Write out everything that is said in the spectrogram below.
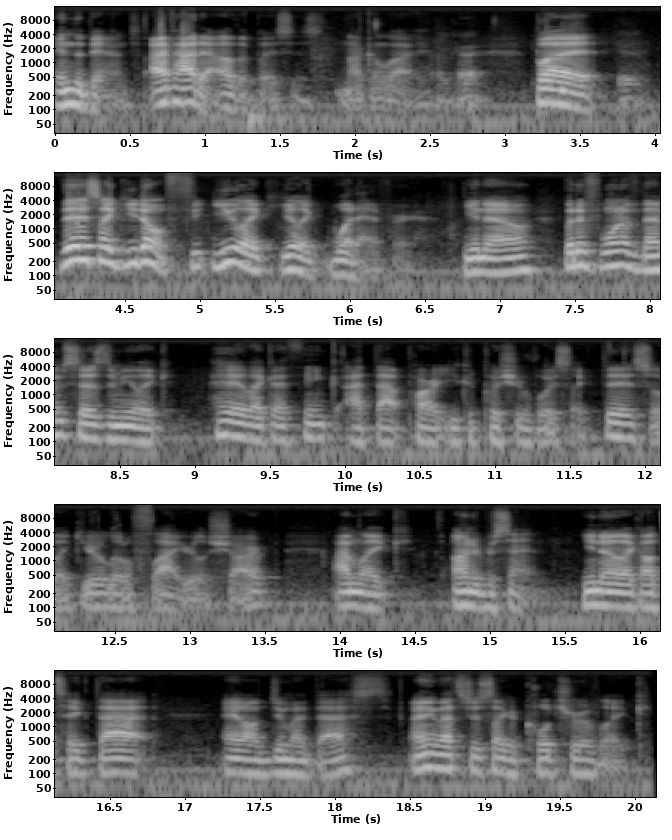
in the band I've had it other places not gonna lie. Okay. But then it's like you don't f- you like you're like whatever you know? But if one of them says to me like hey like I think at that part you could push your voice like this or like you're a little flat you're a little sharp I'm like 100%. You know, like I'll take that and I'll do my best. I think that's just like a culture of like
